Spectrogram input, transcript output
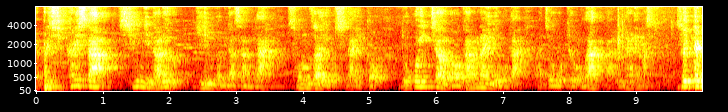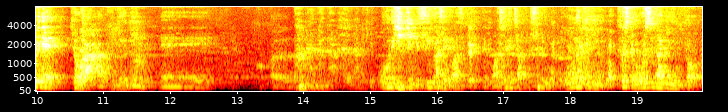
やっぱりしっかりした真になる議員の皆さんが存在をしないとどこ行っちゃうかわからないような状況が見られます。そういった意味で今日は不入議員、えー、なんだ大貫議員すいません忘れちゃった大貫議員そして大島議員と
